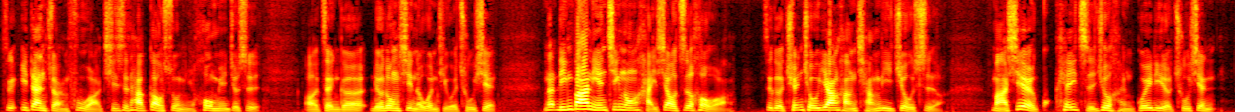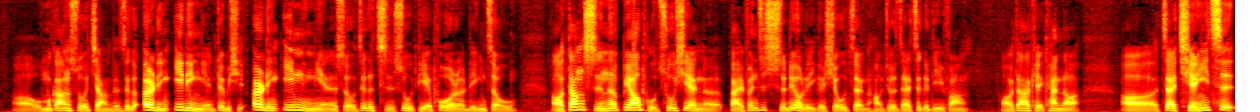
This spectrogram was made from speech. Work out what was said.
这个一旦转负啊，其实它告诉你后面就是呃整个流动性的问题会出现。那零八年金融海啸之后啊，这个全球央行强力救市啊，马歇尔 K 值就很规律的出现。哦，我们刚刚所讲的这个二零一零年，对不起，二零一零年的时候，这个指数跌破了零轴。哦，当时呢，标普出现了百分之十六的一个修正，哈，就是在这个地方。哦，大家可以看到，呃，在前一次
